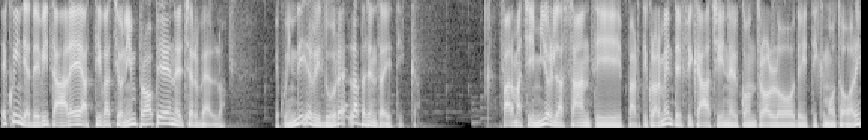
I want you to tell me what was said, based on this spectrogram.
e quindi ad evitare attivazioni improprie nel cervello e quindi ridurre la presenza di tic. Farmaci miorilassanti particolarmente efficaci nel controllo dei tic motori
